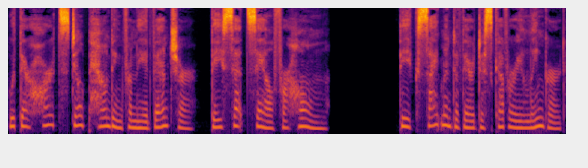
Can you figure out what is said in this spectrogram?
With their hearts still pounding from the adventure, they set sail for home. The excitement of their discovery lingered,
